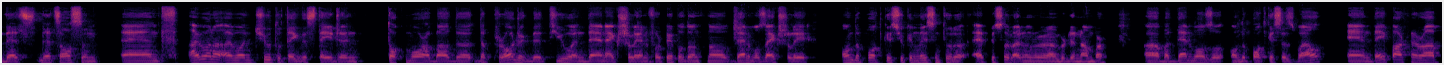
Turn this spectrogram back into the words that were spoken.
That's that's awesome. And i want to i want you to take the stage and talk more about the the project that you and dan actually and for people don't know dan was actually on the podcast. You can listen to the episode. I don't remember the number. Uh, but dan was on the podcast as well. And they partner up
